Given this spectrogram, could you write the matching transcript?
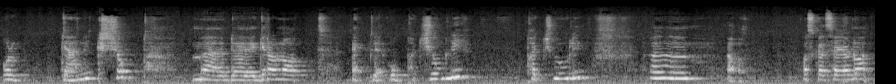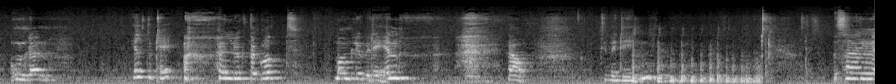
Organic Shop med eh, granatäpple och patchouli. Patchouli. Uh, ja, vad ska jag säga då om den? Helt okej. Okay. luktar gott. Man blir ren. ja, det var det. Sen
